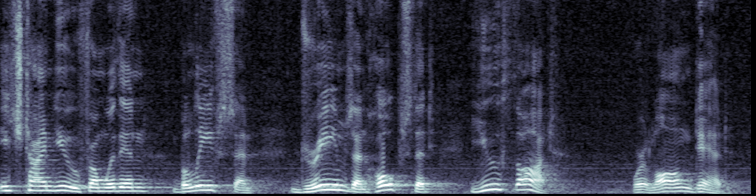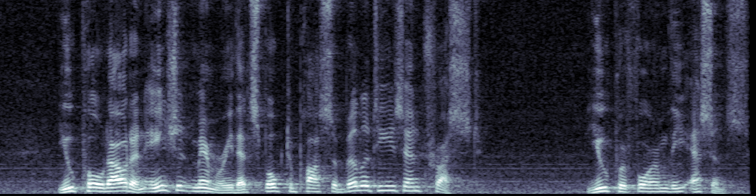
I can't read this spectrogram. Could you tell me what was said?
Each time you, from within beliefs and dreams and hopes that you thought were long dead, you pulled out an ancient memory that spoke to possibilities and trust. You performed the essence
